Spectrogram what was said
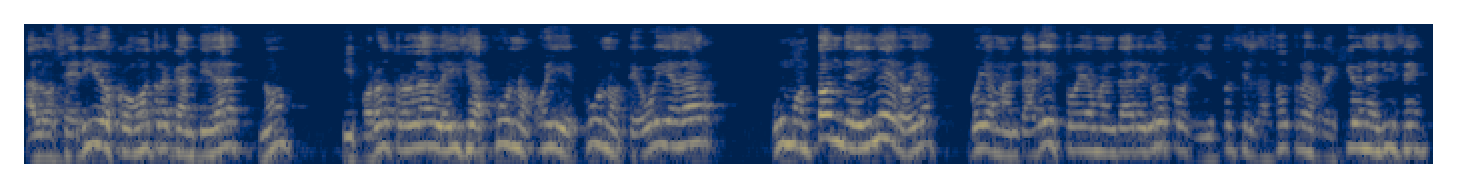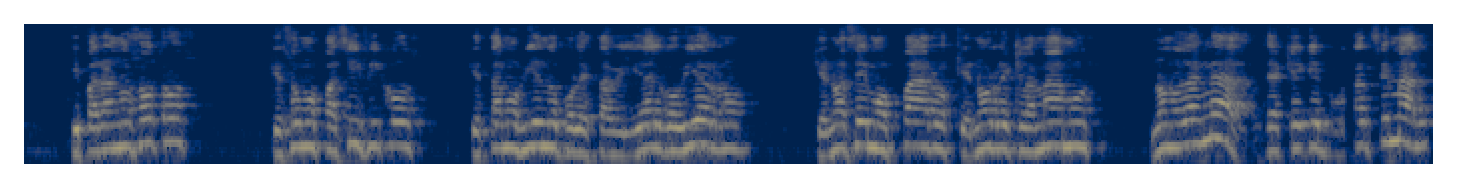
a los heridos con otra cantidad, ¿no? Y por otro lado le dice a Puno, oye, Puno, te voy a dar un montón de dinero, ¿ya? Voy a mandar esto, voy a mandar el otro. Y entonces las otras regiones dicen, y para nosotros, que somos pacíficos, que estamos viendo por la estabilidad del gobierno, que no hacemos paros, que no reclamamos, no nos dan nada. O sea que hay que portarse mal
